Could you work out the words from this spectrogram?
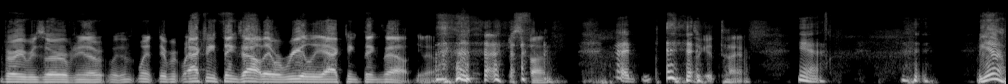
very reserved, you know, when, when they were acting things out, they were really acting things out, you know. It's fun. Good. It's a good time. yeah. Yeah.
